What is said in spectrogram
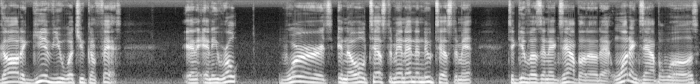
God will give you what you confess. And, and he wrote words in the Old Testament and the New Testament to give us an example of that. One example was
